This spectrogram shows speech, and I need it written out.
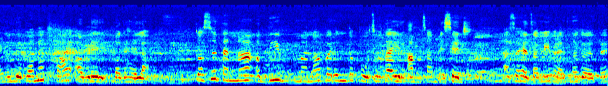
आणि लोकांना काय आवडेल बघायला कसं त्यांना अगदी मनापर्यंत पोचवता येईल आमचा मेसेज असा ह्याचा मी प्रयत्न करते.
